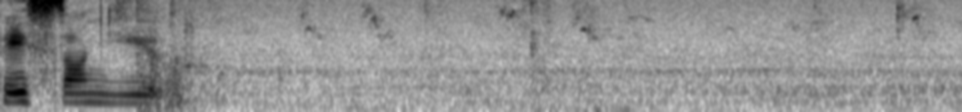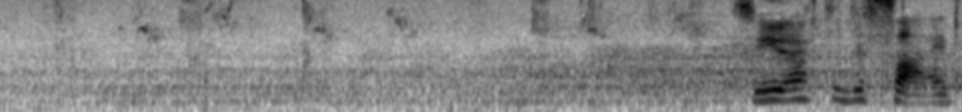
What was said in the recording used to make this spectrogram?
based on you. So you have to decide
